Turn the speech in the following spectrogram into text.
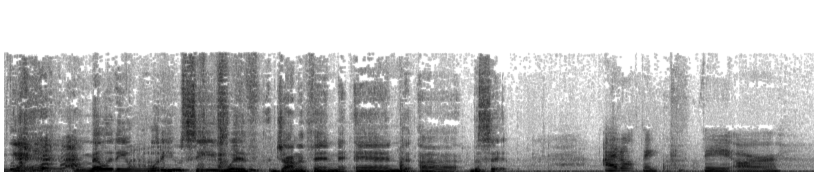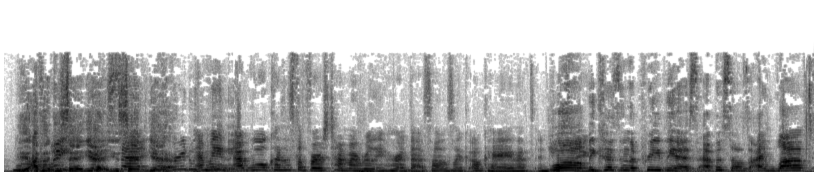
yeah. Melody, what do you see with Jonathan and uh, Basit? I don't think they are. Yeah, I thought you said yeah. You, said, you yeah. agreed with I mean. I, well, because it's the first time I really heard that, so I was like, okay, that's interesting. well, because in the previous episodes, I loved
